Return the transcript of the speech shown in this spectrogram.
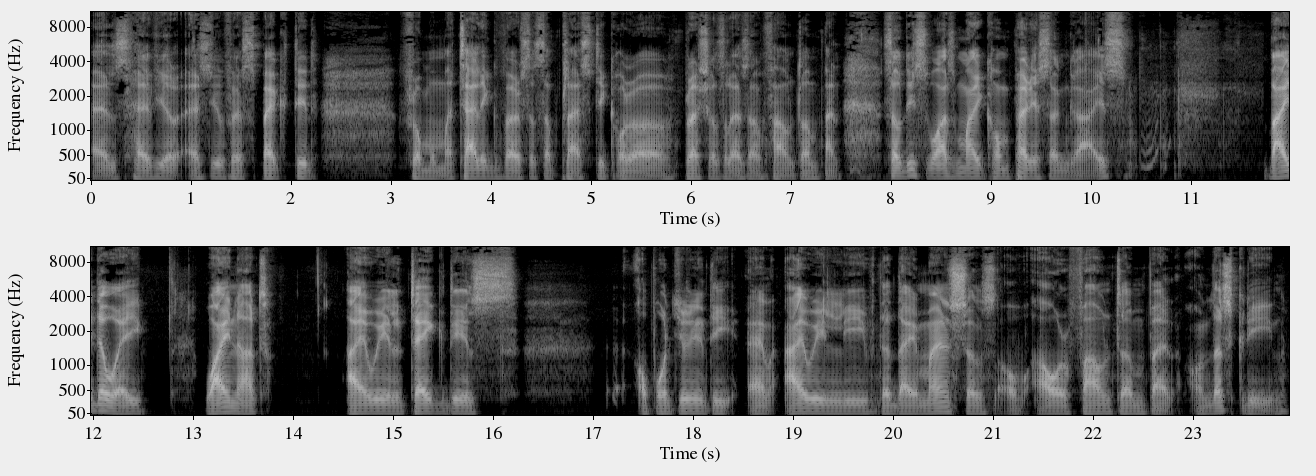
as heavier as you've expected from a metallic versus a plastic or a precious resin fountain pen. So this was my comparison, guys. By the way, why not? I will take this opportunity and I will leave the dimensions of our fountain pen on the screen.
